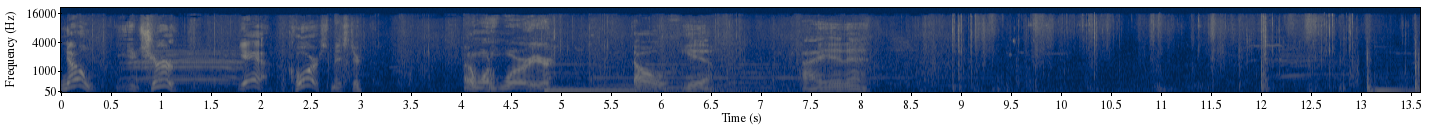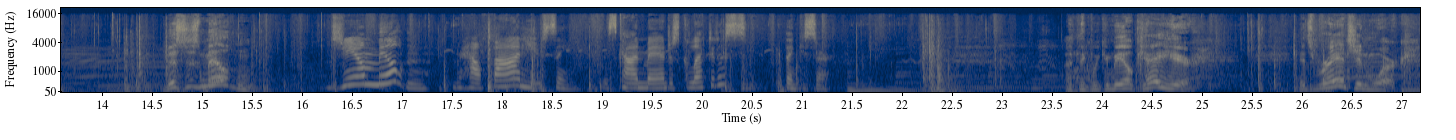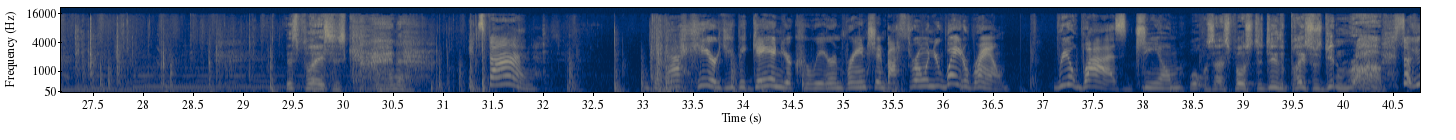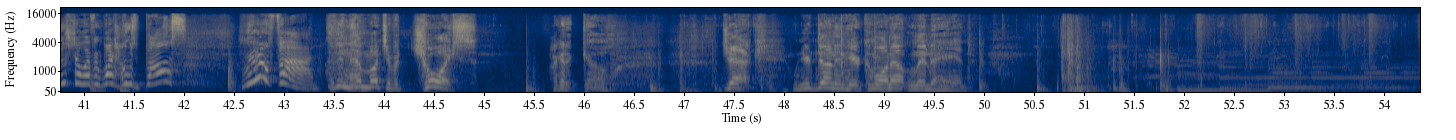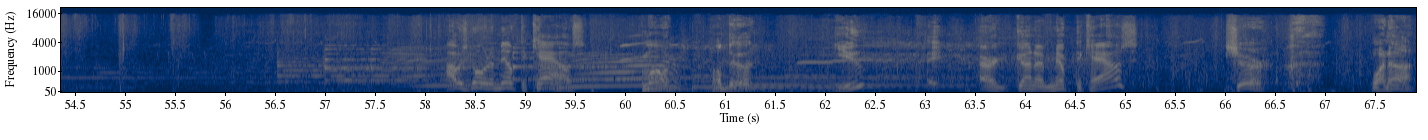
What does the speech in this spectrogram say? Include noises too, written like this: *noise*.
no, sure. Yeah, of course, mister. I don't want to worry her. Oh, yeah. I hear that. Mrs. Milton! Jim Milton. How fine you seem. This kind man just collected us. Thank you, sir. I think we can be okay here. It's ranching work. This place is kinda... It's fine. But I hear you began your career in ranching by throwing your weight around. Real wise, Jim. What was I supposed to do? The place was getting robbed. So you show everyone who's boss? Real fine. I didn't have much of a choice. I gotta go. Jack, when you're done in here, come on out and lend a hand. I was going to milk the cows. Come on, I'll do it. You are gonna milk the cows? Sure. *laughs* Why not?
